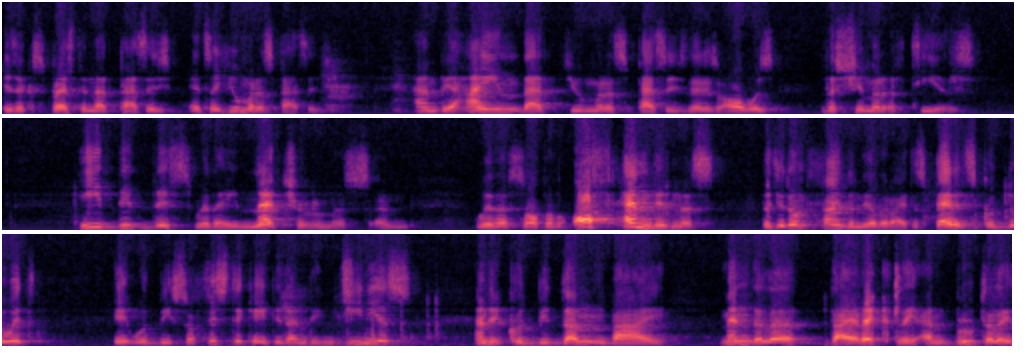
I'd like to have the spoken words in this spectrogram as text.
is expressed in that passage. It's a humorous passage. And behind that humorous passage, there is always the shimmer of tears. He did this with a naturalness and with a sort of offhandedness that you don't find in the other writers. Peretz could do it. It would be sophisticated and ingenious, and it could be done by Mendele directly and brutally.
